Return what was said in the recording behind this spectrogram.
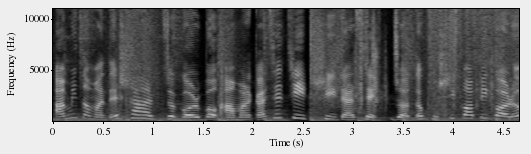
আমি তোমাদের সাহায্য করব। আমার কাছে চিট শিট আছে। যত খুশি কপি করো।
